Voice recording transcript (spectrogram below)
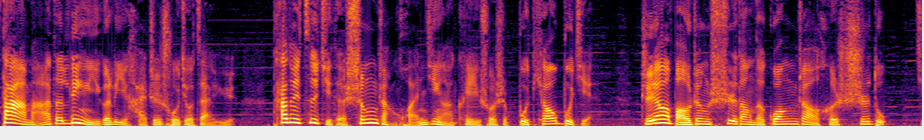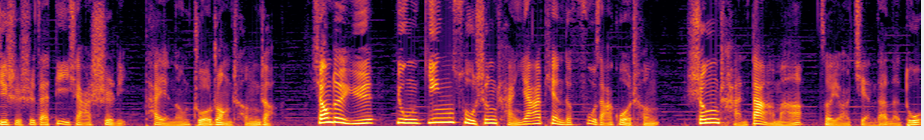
大麻的另一个厉害之处就在于，它对自己的生长环境啊可以说是不挑不拣，只要保证适当的光照和湿度，即使是在地下室里，它也能茁壮成长。相对于用罂粟生产鸦片的复杂过程，生产大麻则要简单的多。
